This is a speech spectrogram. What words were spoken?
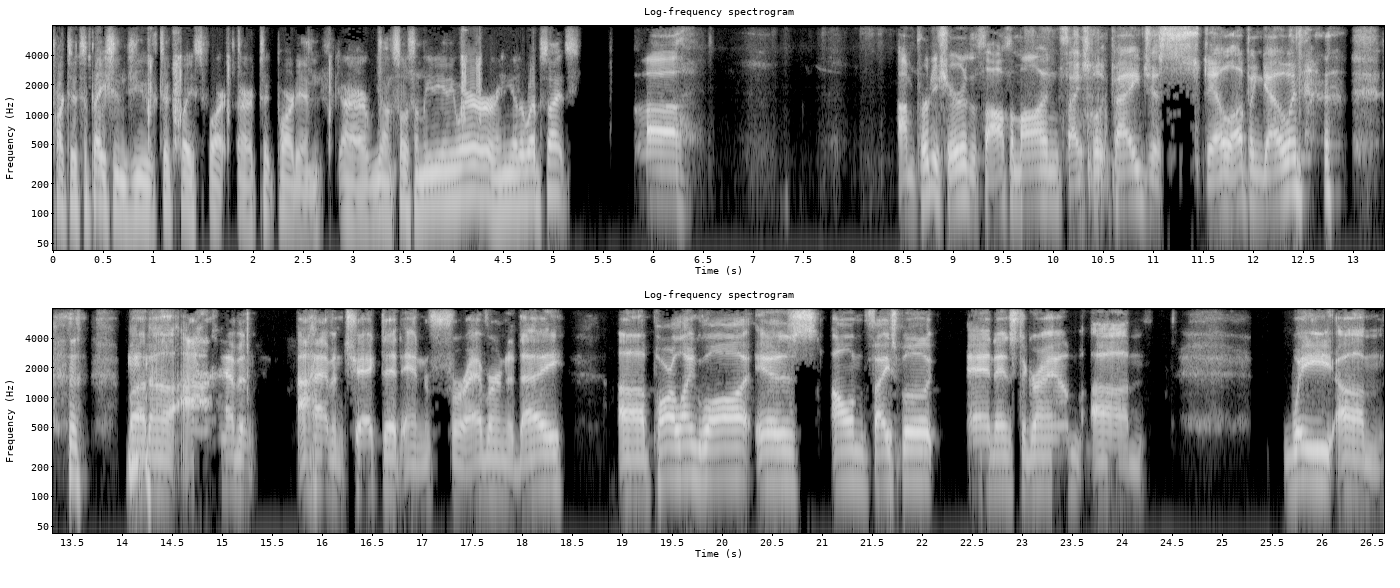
participations you took place part or took part in? Are you on social media anywhere or any other websites? Uh, I'm pretty sure the Thothamon Facebook page is still up and going, but uh, I haven't I haven't checked it in forever and a day. Uh, Parlangois is on Facebook and Instagram. Um, we um,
